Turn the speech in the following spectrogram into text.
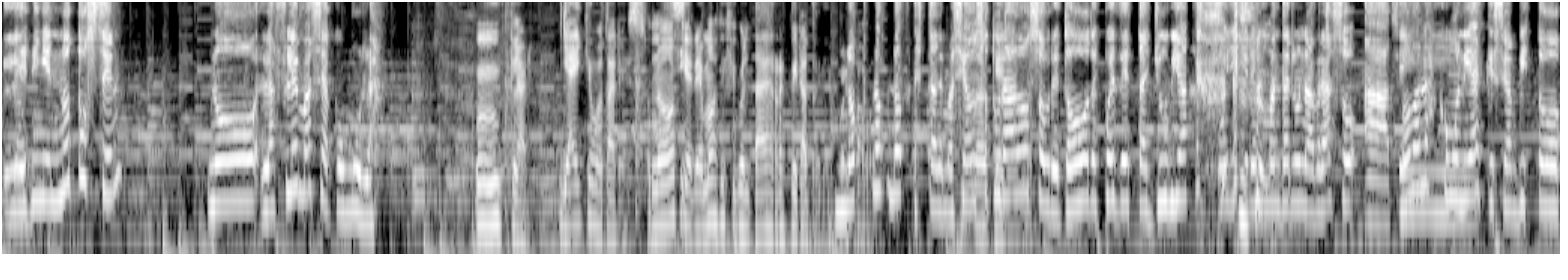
las niñas no tosen, no, la flema se acumula. Mm, claro. Y hay que votar eso. No Sí. queremos dificultades respiratorias. No, no, no, está demasiado No saturado, queremos. sobre todo después de esta lluvia. Oye, queremos mandarle un abrazo a Sí. todas las comunidades que se han visto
